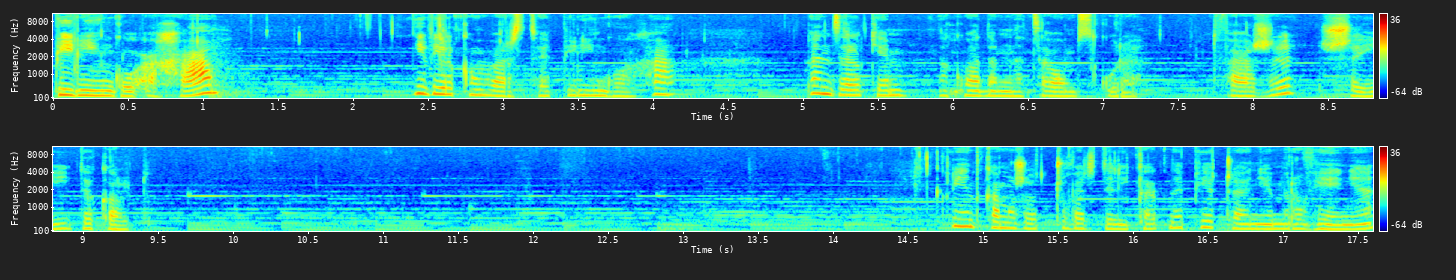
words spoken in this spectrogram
peelingu AHA. Niewielką warstwę peelingu AHA pędzelkiem nakładam na całą skórę twarzy, szyi, dekoltu. Klientka może odczuwać delikatne pieczenie, mrowienie.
